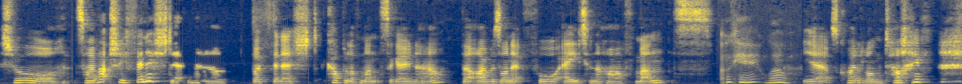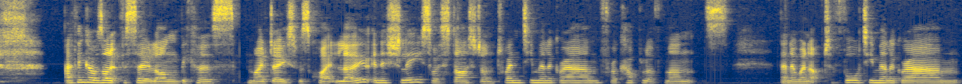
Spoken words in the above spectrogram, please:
Sure. So I've actually finished it now. I finished a couple of months ago now, but I was on it for eight and a half months. Okay, wow. Yeah, it was quite a long time. I think I was on it for so long because my dose was quite low initially. So I started on 20 milligram for a couple of months. Then I went up to 40 milligram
